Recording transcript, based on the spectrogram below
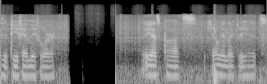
Is it P Family 4? Yes, Pots. He killed me in like three hits.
